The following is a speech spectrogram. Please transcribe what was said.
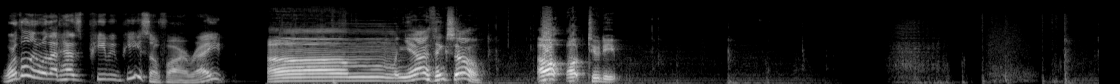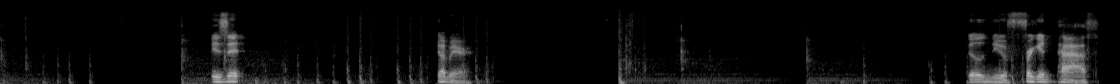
We're the only one that has PvP so far, right? Um, yeah, I think so. Oh, oh, too deep. Is it? Come here. Building you a friggin' path.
